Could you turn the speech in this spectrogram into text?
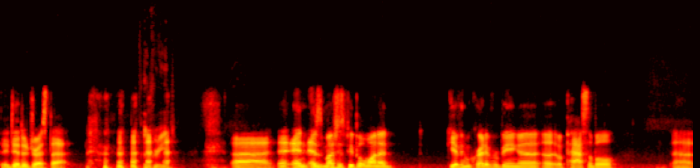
they did address that. Agreed. Uh, and, and, as much as people want to give him credit for being a, a, a passable uh,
